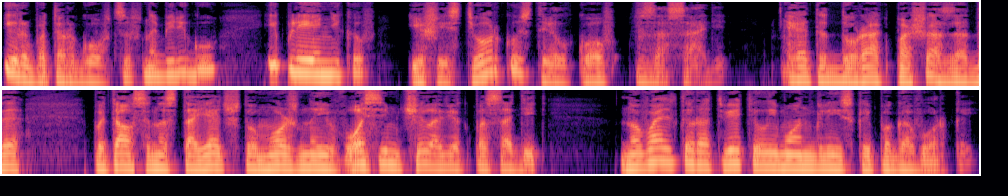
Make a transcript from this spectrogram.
и работорговцев на берегу, и пленников, и шестерку стрелков в засаде. Этот дурак Паша Заде пытался настоять, что можно и восемь человек посадить, но Вальтер ответил ему английской поговоркой.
